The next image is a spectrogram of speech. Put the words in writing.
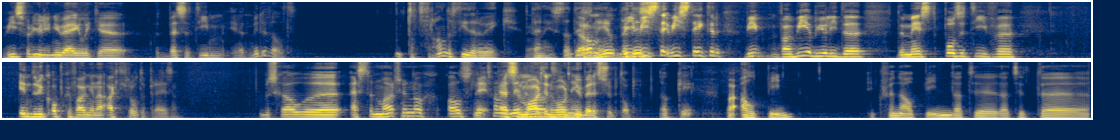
Wie is voor jullie nu eigenlijk eh, het beste team in het middenveld? Dat verandert iedere week, Dennis. Dat is Waarom? een heel... dat wie, wie, ste- wie steekt er, wie, van wie hebben jullie de, de meest positieve indruk opgevangen na acht grote prijzen? Beschouwen we Aston Martin nog als lid Nee, van Aston Martin hoort Nee. nu bij de subtop. Oké, Maar Alpine. Ik vind Alpine dat, eh, dat het... eh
